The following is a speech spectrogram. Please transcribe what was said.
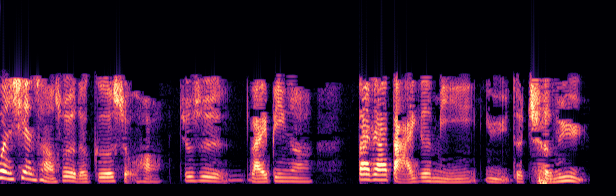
问现场所有的歌手哈，就是来宾啊，大家打一个谜语的成语，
